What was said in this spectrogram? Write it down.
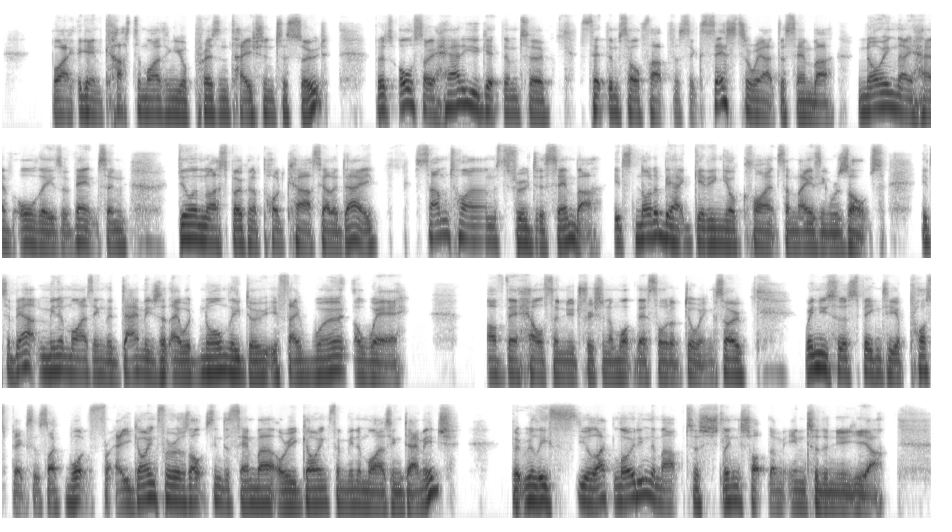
By again, customizing your presentation to suit, but it's also how do you get them to set themselves up for success throughout December, knowing they have all these events. And Dylan and I spoke on a podcast the other day sometimes through December, it's not about getting your clients amazing results. It's about minimizing the damage that they would normally do if they weren't aware of their health and nutrition and what they're sort of doing. So when you sort of speaking to your prospects, it's like, what for, are you going for results in December or are you going for minimizing damage? But really, you're like loading them up to slingshot them into the new year,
